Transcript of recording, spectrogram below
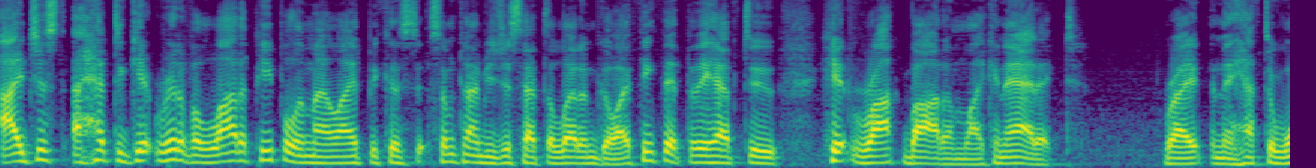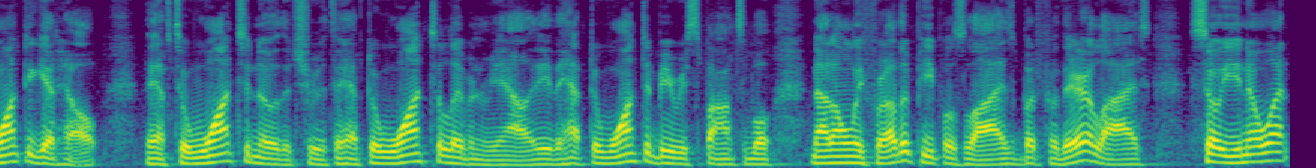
I just I had to get rid of a lot of people in my life because sometimes you just have to let them go. I think that they have to hit rock bottom like an addict right? And they have to want to get help. They have to want to know the truth. They have to want to live in reality. They have to want to be responsible, not only for other people's lives, but for their lives. So, you know what?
